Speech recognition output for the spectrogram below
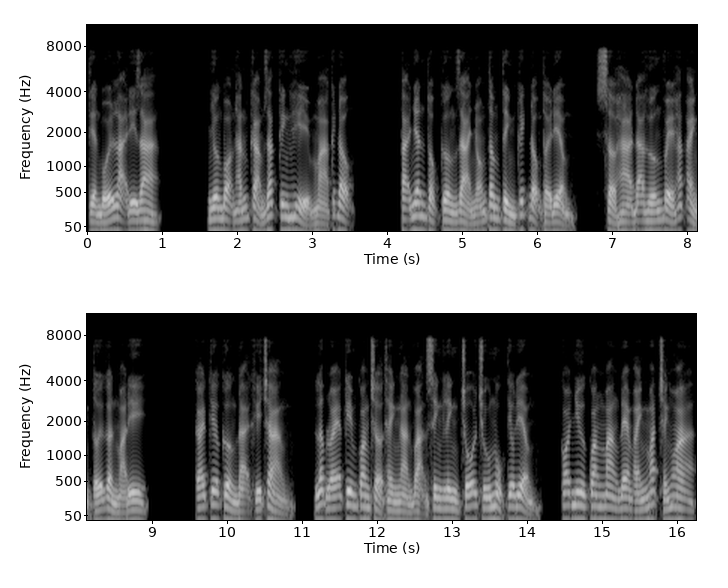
tiền bối lại đi ra. Nhưng bọn hắn cảm giác kinh hỉ mà kích động. Tại nhân tộc cường giả nhóm tâm tình kích động thời điểm, sở hà đã hướng về hắc ảnh tới gần mà đi. Cái kia cường đại khí tràng, lấp lóe kim quang trở thành ngàn vạn sinh linh chỗ chú mục tiêu điểm, coi như quang mang đem ánh mắt tránh hoa,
